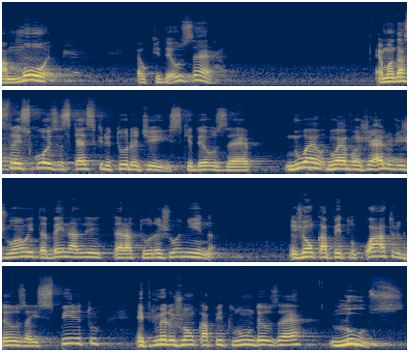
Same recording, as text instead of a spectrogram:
amor é o que Deus é. É uma das três coisas que a Escritura diz que Deus é no Evangelho de João e também na literatura joanina. Em João capítulo 4, Deus é Espírito. Em 1 João capítulo 1, Deus é luz.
